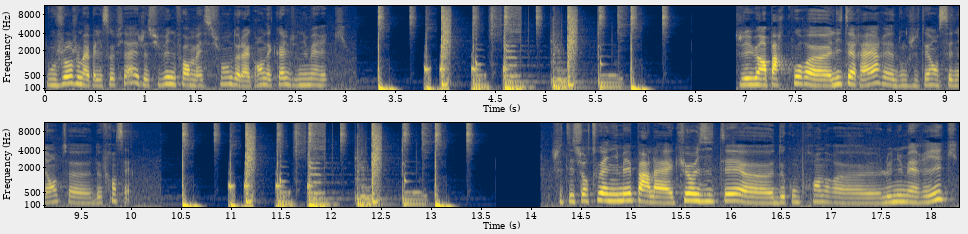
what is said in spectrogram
Bonjour, je m'appelle Sophia et j'ai suivi une formation de la Grande École du Numérique. J'ai eu un parcours euh, littéraire et donc j'étais enseignante euh, de français. J'étais surtout animée par la curiosité euh, de comprendre le numérique,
